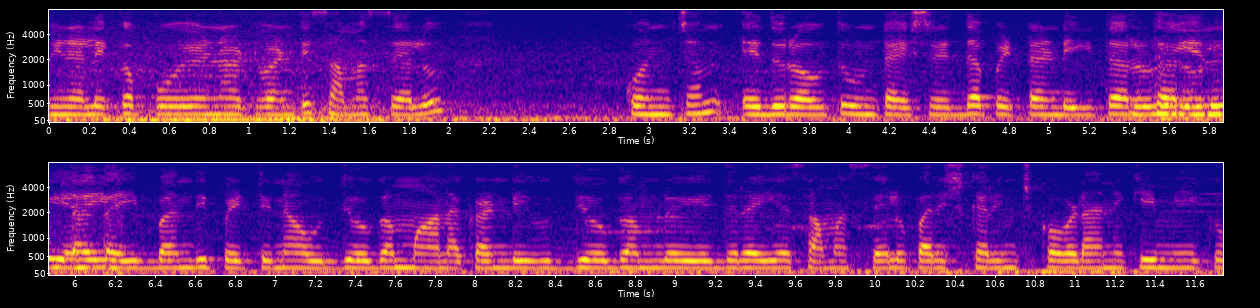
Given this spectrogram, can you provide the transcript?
వినలేకపోయినటువంటి సమస్యలు కొంచెం ఎదురవుతూ ఉంటాయి. శ్రద్ధ పెట్టండి. ఇతరులు ఎంత ఇబ్బంది పెట్టినా ఉద్యోగం మానకండి. ఉద్యోగంలో ఎదురయ్యే సమస్యలు పరిష్కరించుకోవడానికి మీకు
